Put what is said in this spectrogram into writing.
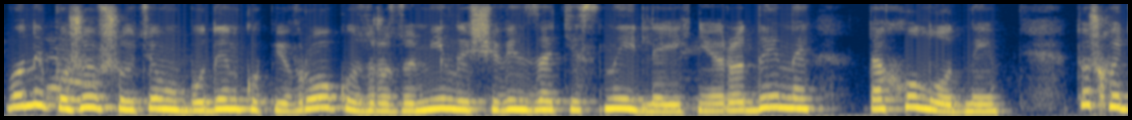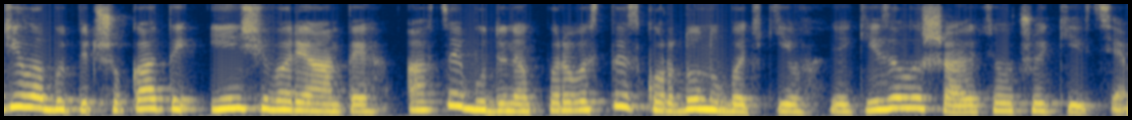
вони, поживши у цьому будинку півроку, зрозуміли, що він затісний для їхньої родини та холодний. Тож хотіла би підшукати інші варіанти, а в цей будинок перевести з кордону батьків, які залишаються у Чуйківці.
